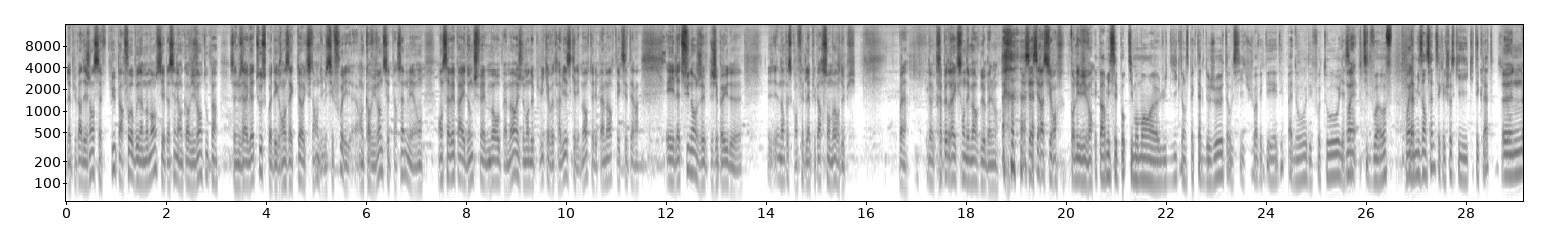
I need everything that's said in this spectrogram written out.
la plupart des gens savent plus parfois au bout d'un moment si la personne est encore vivante ou pas. Ça nous arrive à tous, quoi, des grands acteurs, etc. On dit mais c'est fou, elle est encore vivante cette personne, mais on on savait pas. Et donc je fais mort ou pas mort et je demande au public à votre avis est-ce qu'elle est morte, elle est pas morte, etc. Et là-dessus, non, j'ai pas eu de non parce qu'en fait la plupart sont morts depuis. Voilà. Donc très peu de réactions des morts globalement. c'est assez rassurant pour les vivants. Et parmi ces petits moments euh, ludiques dans le spectacle de jeu, as aussi, tu joues avec des, des panneaux, des photos, il y a Ouais. cette petite voix off. Ouais. La mise en scène, c'est quelque chose qui, qui t'éclate? Euh,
